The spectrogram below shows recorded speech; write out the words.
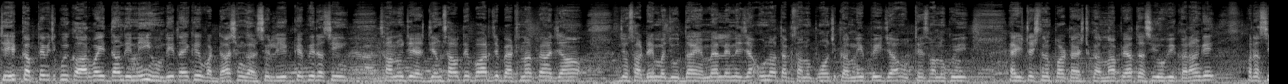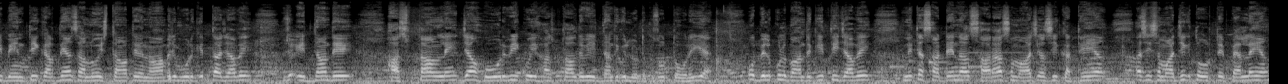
ਤੇ ਇੱਕ ਹਫ਼ਤੇ ਵਿੱਚ ਕੋਈ ਕਾਰਵਾਈ ਇਦਾਂ ਦੀ ਨਹੀਂ ਹੁੰਦੀ ਤਾਂ ਇੱਕ ਵੱਡਾ ਸੰਘਰਸ਼ ਲੀਕ ਕੇ ਫਿਰ ਅਸੀਂ ਸਾਨੂੰ ਜੇ ਐਸਡੀਐਮ ਸਾਹਿਬ ਦੇ ਬਾਹਰ ਜੇ ਬੈਠਣਾ ਪਿਆ ਜਾਂ ਜੋ ਸਾਡੇ ਮੌਜੂਦਾ ਐਮਐਲਏ ਨੇ ਜਾਂ ਉਹਨਾਂ ਤੱਕ ਸਾਨੂੰ ਪਹੁੰਚ ਕਰਨੀ ਪਈ ਜਾਂ ਉੱਥੇ ਸਾਨੂੰ ਕੋਈ ਐਜੀਟੇਸ਼ਨ ਪ੍ਰੋਟੈਸਟ ਕਰਨਾ ਪਿਆ ਤਾਂ ਅਸੀਂ ਉਹ ਵੀ ਕਰਾਂਗੇ। ਪਰ ਅਸੀਂ ਬੇਨਤੀ ਕਰਦੇ ਹਾਂ ਸਾਨੂੰ ਇਸ ਥਾਂ ਤੇ ਨਾ ਮਜਬੂਰ ਕੀਤਾ ਜਾਵੇ ਜੋ ਇਦਾਂ ਦੇ ਹਸਪਤਾਲ ਨੇ ਜਾਂ ਹੋਰ ਵੀ ਕੋਈ ਹਸਪਤਾਲ ਦੇ ਵਿੱਚ ਇਦਾਂ ਦੀ ਕੋਈ ਲੁੱਟ ਖਸੁੱਟ ਹੋ ਰਹੀ ਹੈ। ਉਹ ਬਿਲਕੁਲ ਬੰਦ ਕੀਤੀ ਜਾਵੇ ਨਹੀਂ ਤਾਂ ਸਾਡੇ ਨਾਲ ਸਾਰਾ ਸਮਾਜ ਅਸੀਂ ਇਕੱਠੇ ਆ ਅਸੀਂ ਸਮਾਜਿਕ ਤੌਰ ਤੇ ਪਹਿਲੇ ਆ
